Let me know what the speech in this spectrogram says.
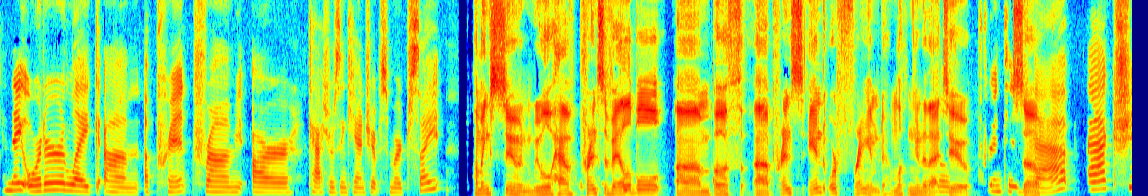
can they order like um, a print from our Casters and Cantrips merch site? Coming soon we will have prints available um both uh prints and or framed i'm looking into that Oh. too Printed So- map action?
